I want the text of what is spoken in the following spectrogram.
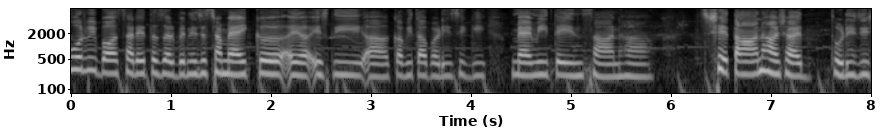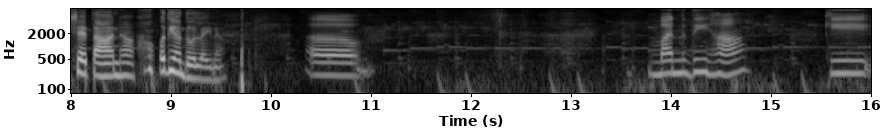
ਹੋਰ ਵੀ ਬਹੁਤ ਸਾਰੇ ਤਜਰਬੇ ਨੇ। ਜਿਸ ਤਰ੍ਹਾਂ ਮੈਂ ਇੱਕ ਅ, ਇਸ ਦੀ ਅ, ਕਵਿਤਾ ਪੜ੍ਹੀ ਸੀਗੀ ਮੈਂ ਵੀ ਤੇ ਇਨਸਾਨ ਹਾਂ ਸ਼ੈਤਾਨ ਹਾਂ ਸ਼ਾਇਦ ਥੋੜੀ ਜੀ ਸ਼ੈਤਾਨ ਹਾਂ ਉਹਦੀਆਂ ਦੋ ਲਾਈਨਾਂ। ਅ, ਮੰਨਦੀ ਹਾਂ ਕਿ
